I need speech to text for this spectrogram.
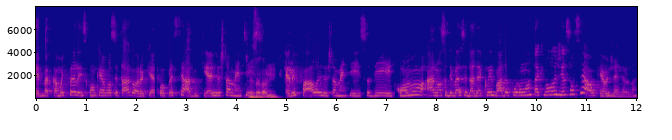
ele vai ficar muito feliz com quem você está agora, que é por preciado, que é justamente Exatamente. isso. Que ele fala justamente isso de como a nossa diversidade é clivada por uma tecnologia social, que é o gênero, né?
